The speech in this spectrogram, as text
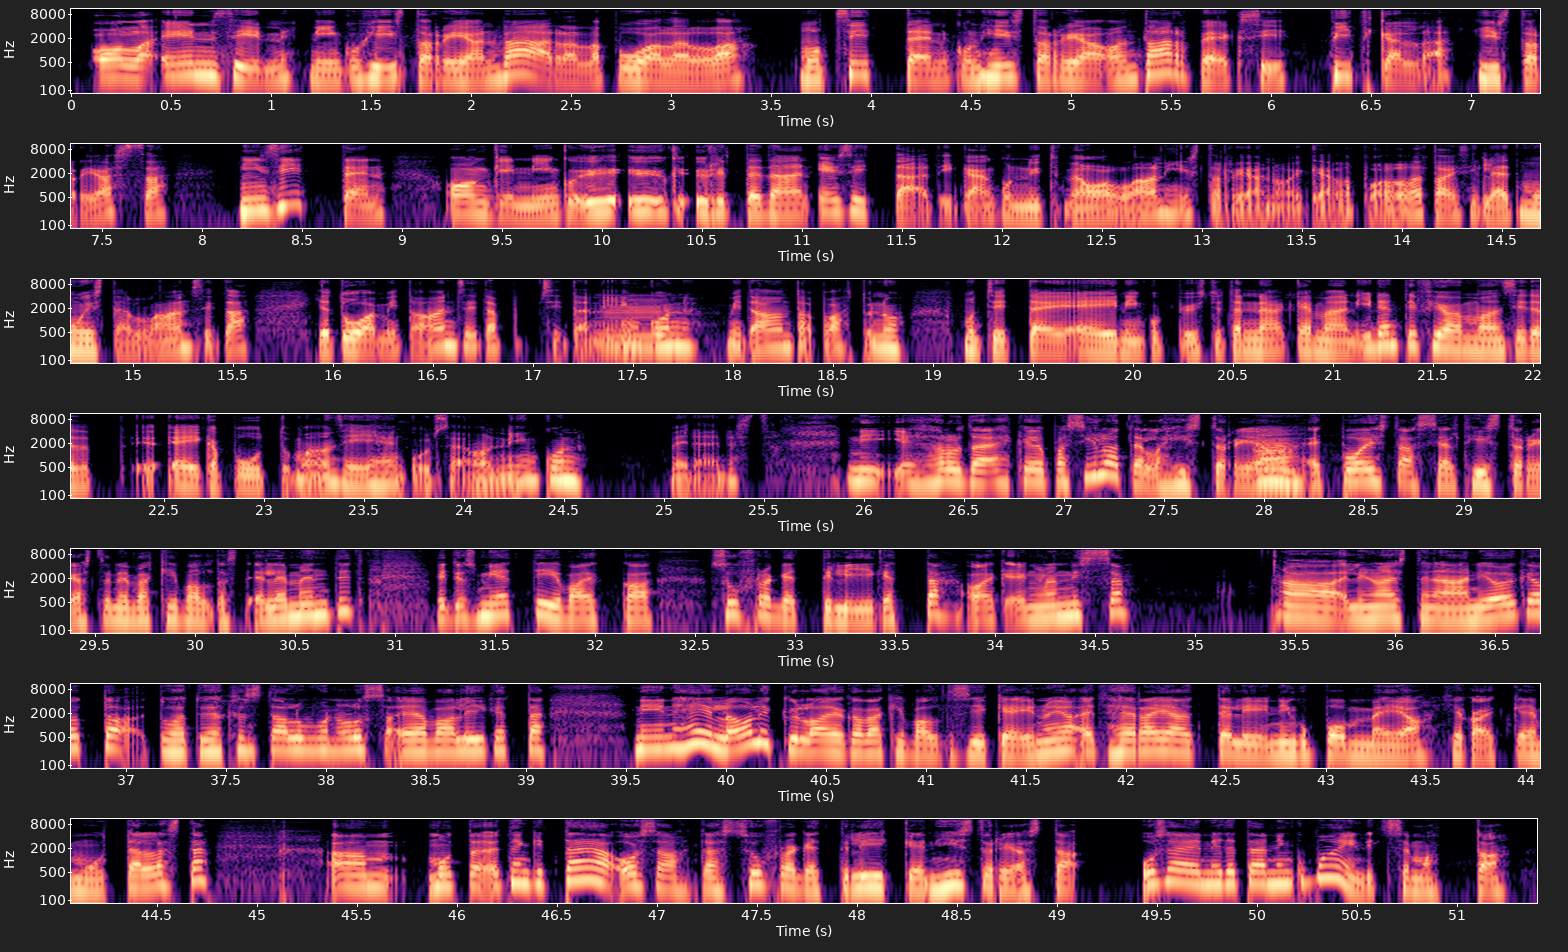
olla ensin niin kuin historian väärällä puolella, mutta sitten kun historia on tarpeeksi pitkällä historiassa, niin sitten onkin niin kuin y- y- yritetään esittää, että ikään kuin nyt me ollaan historian oikealla puolella tai silleen, että muistellaan sitä ja tuomitaan sitä, sitä niin kuin, mm. mitä on tapahtunut, mutta sitten ei, ei niin kuin pystytä näkemään, identifioimaan sitä eikä puuttumaan siihen, kun se on niin kuin meidän edestä. Niin, ja halutaan ehkä jopa silotella historiaa, mm. että poistaa sieltä historiasta ne väkivaltaiset elementit. Että jos miettii vaikka suffragettiliikettä vaikka Englannissa, Eli naisten äänioikeutta 1900-luvun alussa ajavaa liikettä, niin heillä oli kyllä aika väkivaltaisia keinoja, että he räjäytteli niin kuin pommeja ja kaikkea muut tällaista. Um, mutta jotenkin tämä osa tästä suffragettiliikkeen historiasta usein jätetään niin mainitsematta –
